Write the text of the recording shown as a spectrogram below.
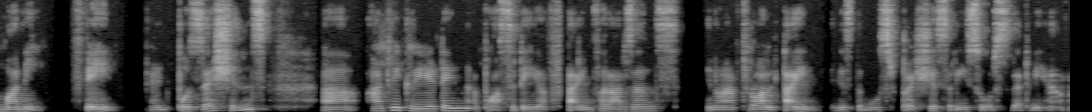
money, fame, and possessions, uh, aren't we creating a paucity of time for ourselves? You know, after all, time is the most precious resource that we have.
